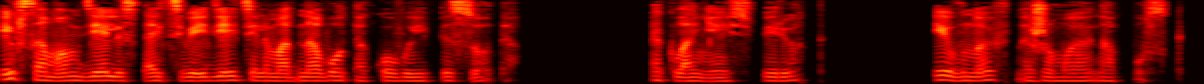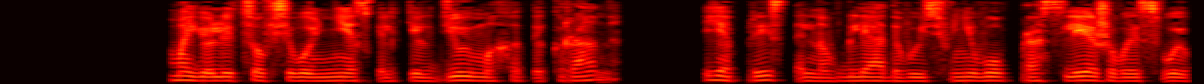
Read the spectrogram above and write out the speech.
и в самом деле стать свидетелем одного такого эпизода. Наклоняюсь вперед и вновь нажимаю на пуск. Мое лицо всего нескольких дюймах от экрана. Я пристально вглядываюсь в него, прослеживая свой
